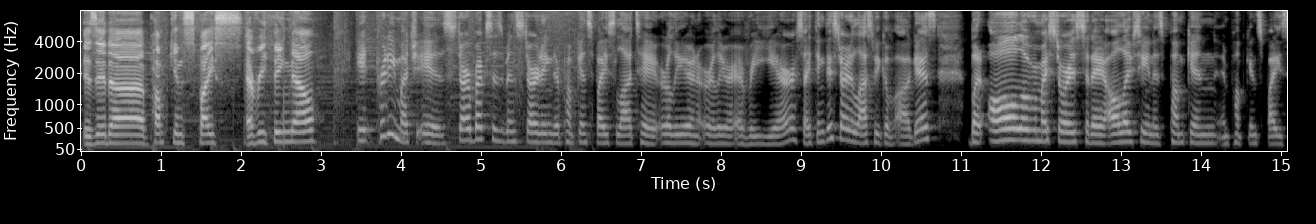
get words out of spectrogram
Is it uh, pumpkin spice everything now? It pretty much is. Starbucks has been starting their pumpkin spice latte earlier and earlier every year. So I think they started last week of August, but all over my stories today, all I've seen is pumpkin and pumpkin spice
